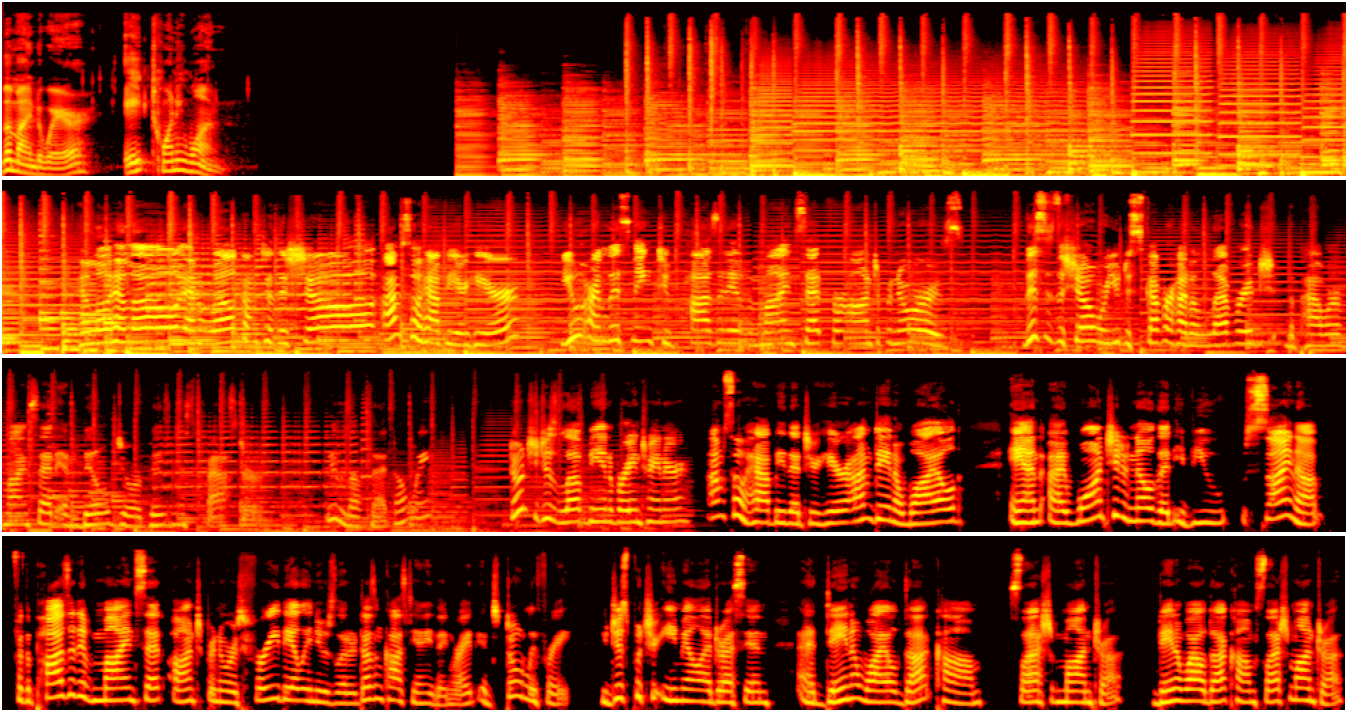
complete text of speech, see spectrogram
The Mind Aware 821. Hello, hello, and welcome to the show. I'm so happy you're here. You are listening to Positive Mindset for Entrepreneurs. This is the show where you discover how to leverage the power of mindset and build your business faster. We love that, don't we? Don't you just love being a brain trainer? I'm so happy that you're here. I'm Dana Wilde, and I want you to know that if you sign up for the Positive Mindset Entrepreneurs free daily newsletter, it doesn't cost you anything, right? It's totally free. You just put your email address in at danawilde.com slash mantra, danawilde.com slash mantra.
